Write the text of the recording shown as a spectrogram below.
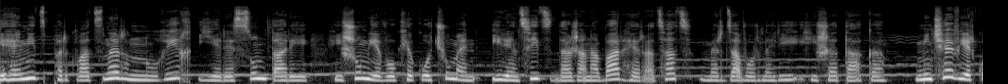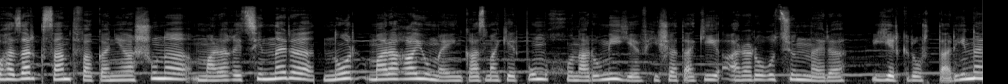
Գեհենից փրկվածներն ուղիղ 30 տարի հիշում եւ ոգեկոչում են իրենցից դաժանաբար հեռացած մերձավորների հիշատակը։ Մինչև 2020 թվականի աշունը մարաղեցիները նոր մարաղայում էին կազմակերպում խոնարումի եւ հիշատակի արարողությունները։ Երկրորդ տարին է,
